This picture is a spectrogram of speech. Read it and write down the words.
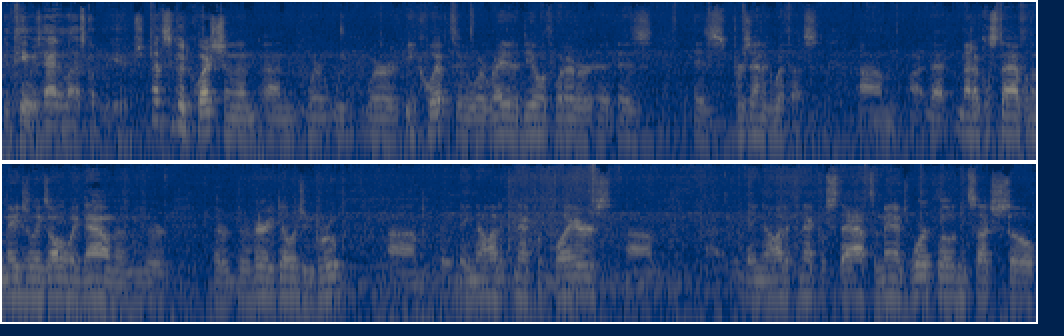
the team has had in the last couple of years? That's a good question, and, and we're, we, we're equipped and we're ready to deal with whatever is is presented with us. Um, uh, that medical staff with the major leagues all the way down, I mean, they're they're, they're a very diligent group. Um, they, they know how to connect with players. Um, uh, they know how to connect with staff to manage workload and such. So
